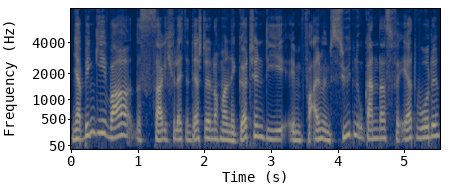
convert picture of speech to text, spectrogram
Nyabingi war, das sage ich vielleicht an der Stelle nochmal, eine Göttin, die im, vor allem im Süden Ugandas verehrt wurde.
